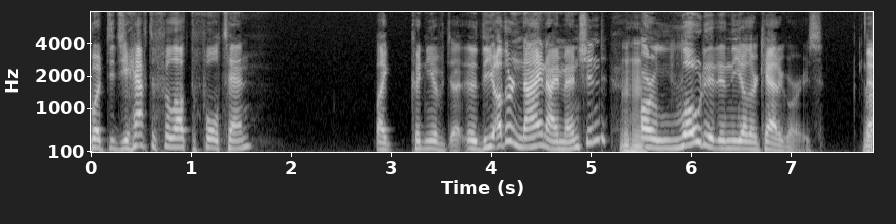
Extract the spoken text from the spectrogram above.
But did you have to fill out the full ten? Like, couldn't you have? Uh, the other nine I mentioned are loaded in the other categories, Yeah.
